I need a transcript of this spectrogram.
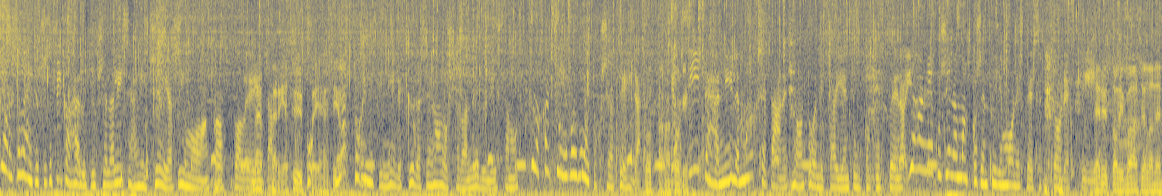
suorassa lähetyksessä pikahälytyksellä lisää niitä J ja Simolan kappaleita. näppäriä tyyppejähän Kun siellä Mä toimitin niille kyllä sen alustavan levylistan, mutta kyllä kai siihen voi muutoksia tehdä. Tottahan ja toki. siitähän niille maksetaan, että ne on toimittajien tuhkakuppeina. Ihan niin kuin siinä Makkosen pilin monisteissakin todettiin. Se nyt oli vaan sellainen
